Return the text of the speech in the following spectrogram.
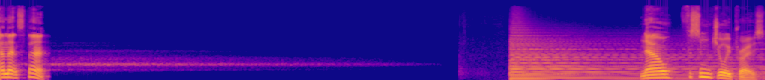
And that's that. Now for some Joy Pros.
